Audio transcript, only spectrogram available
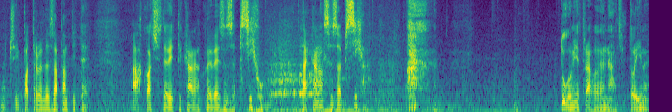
Znači, potrebno da zapamtite, ako hoćete da vidite kanal koji je vezan za psihu, taj kanal se zove Psiha. Dugo mi je trebalo da nađem to ime.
